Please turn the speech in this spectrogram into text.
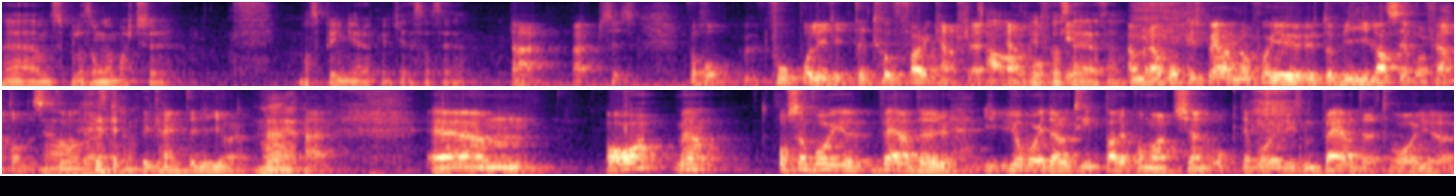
eh, att spela så många matcher. Man springer rätt mycket så att säga. Nej, nej precis. För fotboll är lite tuffare kanske Ja, än vi får hockey. säga så. Jag menar, hockeyspelarna de får ju ut och vila sig var 15 sekund. verkligen. det kan inte ni göra. Nej. Ehm, ja, men... Och sen var ju väder... Jag var ju där och tittade på matchen och det var ju liksom... Vädret var ju...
